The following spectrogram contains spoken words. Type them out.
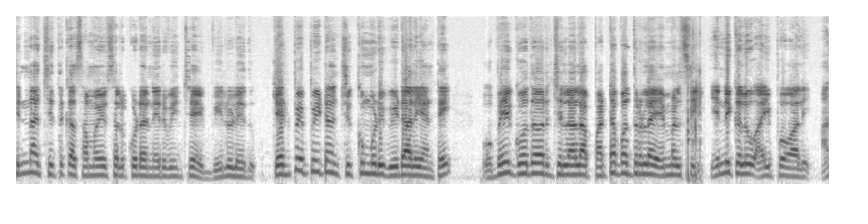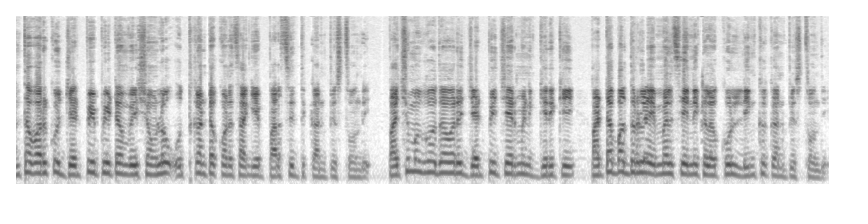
చిన్న చితక సమావేశాలు కూడా నిర్వహించే వీలు లేదు. జడ్పీ పీఠం చిక్కుముడి వీడాలి అంటే ఉభయ గోదావరి జిల్లాల పట్టభద్రుల ఎమ్మెల్సీ ఎన్నికలు అయిపోవాలి. అంతవరకు జడ్పీ పీఠం విషయంలో ఉత్కంఠ కొనసాగే పరిస్థితి కనిపిస్తోంది. పశ్చిమ గోదావరి జడ్పీ చైర్మన్ గిరికి పట్టభద్రుల ఎమ్మెల్సీ ఎన్నికలకు లింక్ కనిపిస్తోంది.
